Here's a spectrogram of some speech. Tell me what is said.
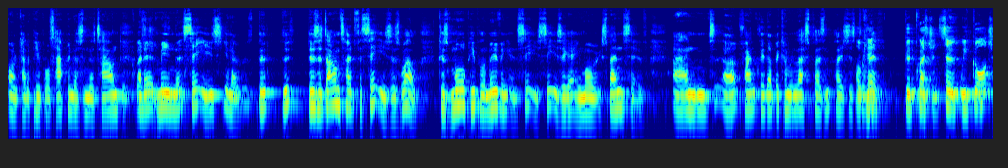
on kind of people's happiness in the town. And it'd mean that cities, you know, the, the, there's a downside for cities as well, because more people are moving in cities, cities are getting more expensive. And uh, frankly, they're becoming less pleasant places to Okay, live. good question. So we've got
